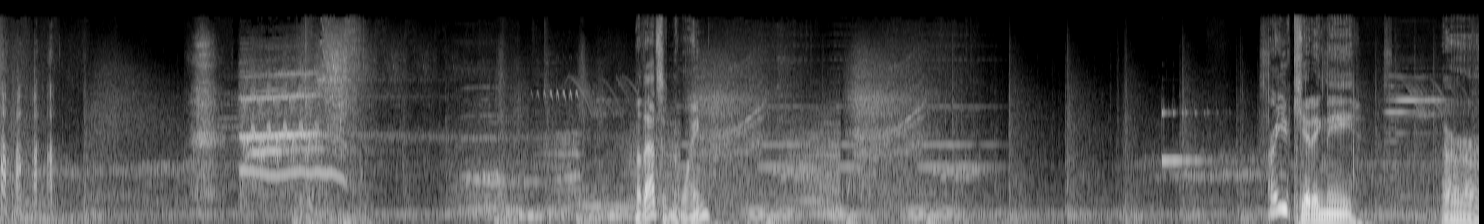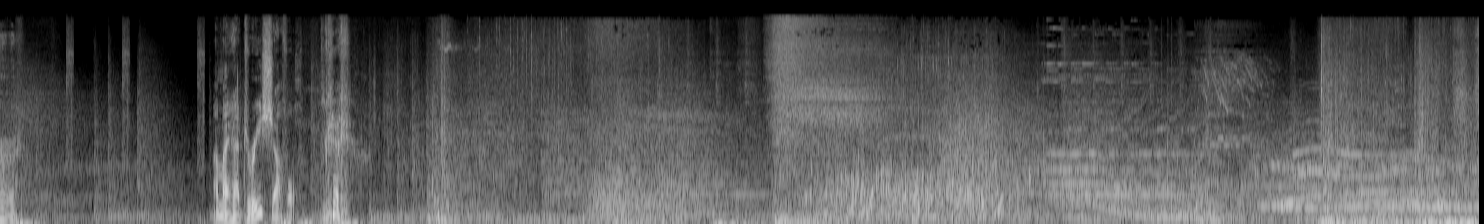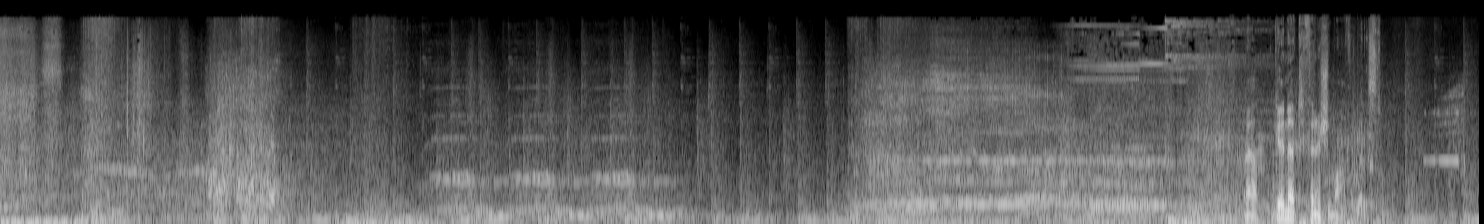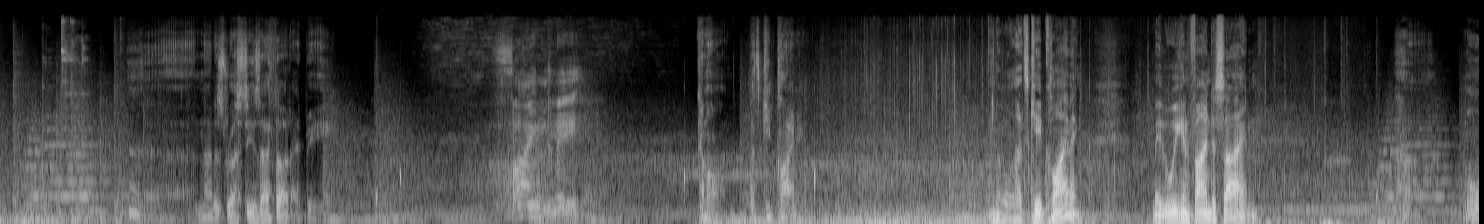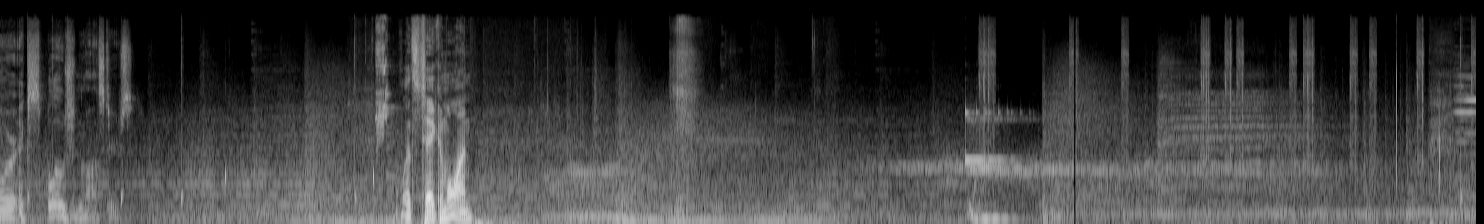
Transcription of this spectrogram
Now that's annoying. Are you kidding me? Urgh. I might have to reshuffle. well, good enough to finish him off at least. Uh, not as rusty as I thought I'd be. Find me. Come on, let's keep climbing. Let's keep climbing. Maybe we can find a sign. More explosion monsters. Let's take them on.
